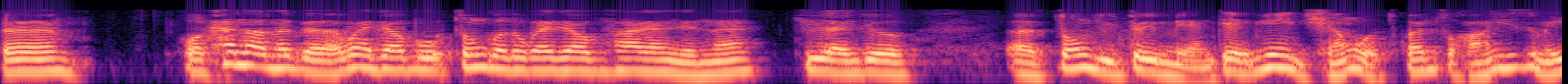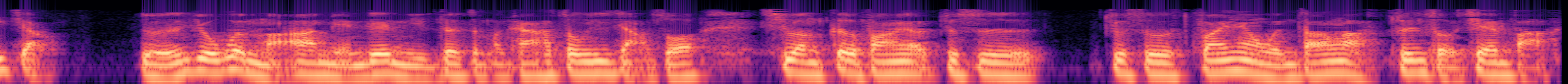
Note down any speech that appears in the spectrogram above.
嗯、我看到那个外交部，中国的外交部发言人呢，居然就呃，终于对缅甸，因为以前我关注好像一直没讲，有人就问嘛啊，缅甸你这怎么看？他终于讲说，希望各方要就是就是官样文章了，遵守宪法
